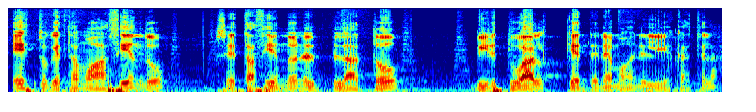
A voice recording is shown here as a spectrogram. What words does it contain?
esto que estamos haciendo se está haciendo en el plató virtual que tenemos en el IES Castelar.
